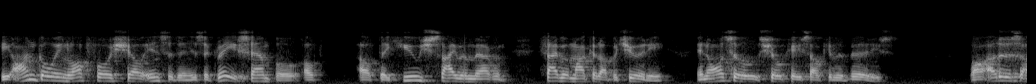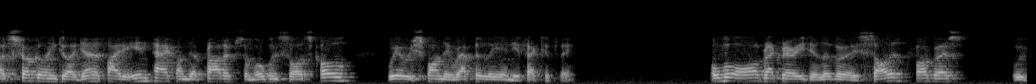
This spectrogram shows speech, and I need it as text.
The ongoing Log4Shell incident is a great example of the huge cyber market opportunity and also showcase our capabilities. While others are struggling to identify the impact on their products from open source code, we are responding rapidly and effectively. Overall, BlackBerry delivered solid progress, We've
